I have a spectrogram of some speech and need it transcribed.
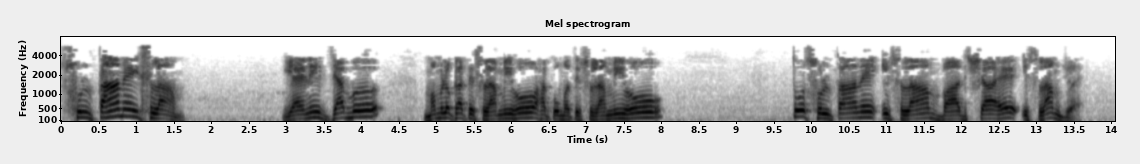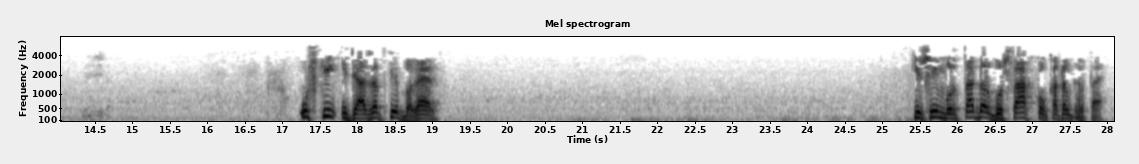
سلطان اسلام یعنی جب مملکت اسلامی ہو، حکومت اسلامی ہو، تو سلطان اسلام بادشاہ اسلام جو ہے اس کی اجازت کے بغیر کسی مرتد اور گستاخ کو قتل کرتا ہے۔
